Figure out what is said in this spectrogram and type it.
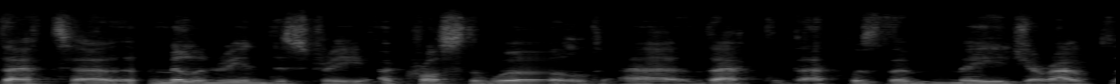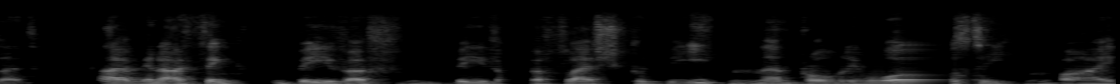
that uh, millinery industry across the world uh, that that was the major outlet. I mean, I think beaver beaver flesh could be eaten and probably was eaten by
